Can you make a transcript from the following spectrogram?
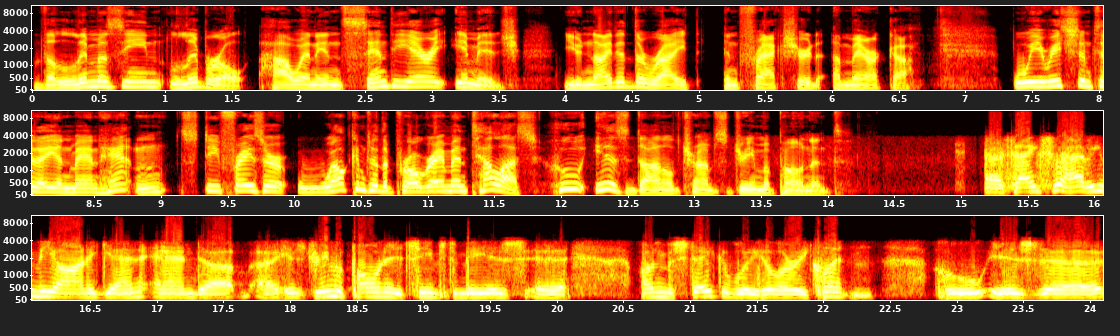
The Limousine Liberal How an Incendiary Image United the Right and Fractured America. We reached him today in Manhattan. Steve Fraser, welcome to the program and tell us who is Donald Trump's dream opponent? Uh, thanks for having me on again. And uh, uh, his dream opponent, it seems to me, is uh, unmistakably Hillary Clinton, who is uh,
